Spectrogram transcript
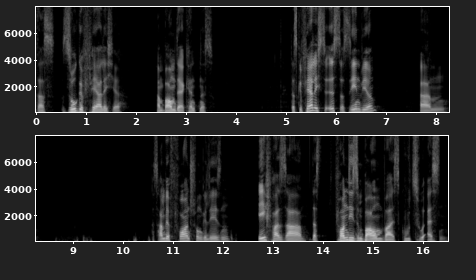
das so gefährliche am Baum der Erkenntnis. Das Gefährlichste ist, das sehen wir, ähm, das haben wir vorhin schon gelesen, Eva sah, dass von diesem Baum war es gut zu essen.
